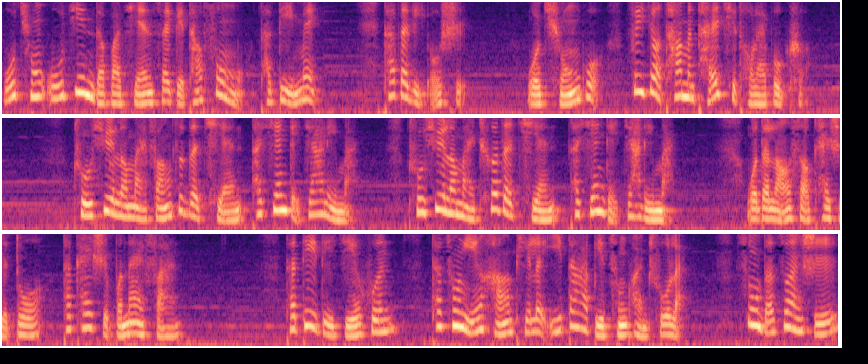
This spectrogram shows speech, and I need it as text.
无穷无尽的把钱塞给他父母、他弟妹。他的理由是：我穷过，非叫他们抬起头来不可。储蓄了买房子的钱，他先给家里买；储蓄了买车的钱，他先给家里买。我的牢骚开始多，他开始不耐烦。他弟弟结婚。他从银行提了一大笔存款出来，送的钻石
